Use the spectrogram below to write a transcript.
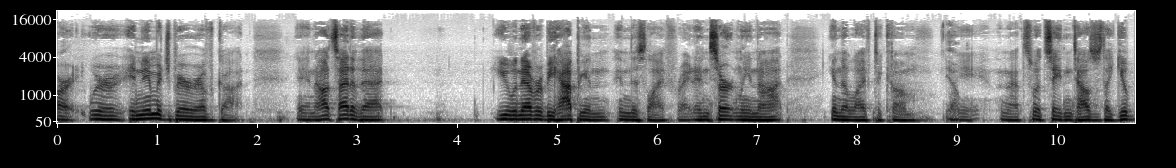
Our we're an image bearer of God, and outside of that, you will never be happy in in this life, right? And certainly not in the life to come. Yep. Yeah, And that's what Satan tells us. Like you'll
